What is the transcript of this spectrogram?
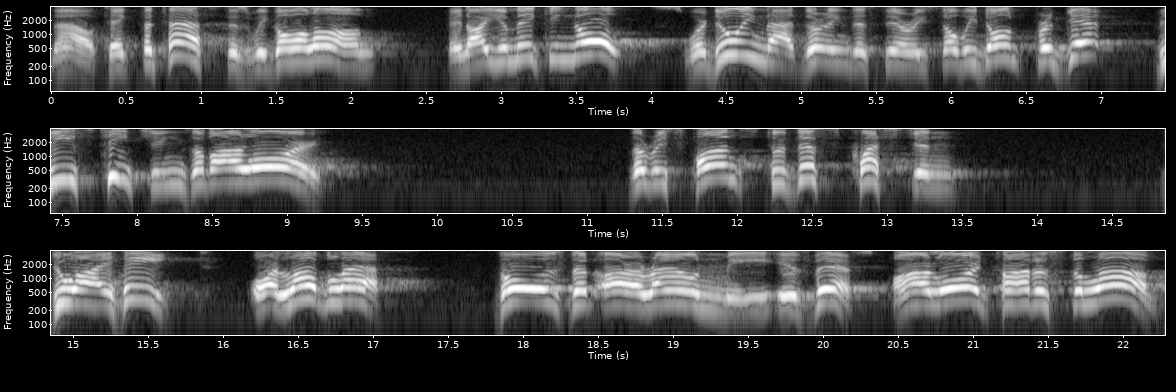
Now, take the test as we go along. And are you making notes? We're doing that during this series so we don't forget these teachings of our Lord. The response to this question, do I hate or love less those that are around me, is this Our Lord taught us to love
